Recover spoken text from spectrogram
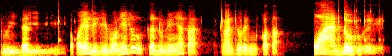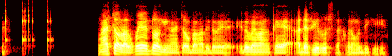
Dan Widih. pokoknya Digimon-nya itu ke dunia nyata, ngancurin kota. Waduh, wih. Ngaco lah, pokoknya itu lagi ngaco banget itu kayak itu memang kayak ada virus lah kurang lebih kayak gitu.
